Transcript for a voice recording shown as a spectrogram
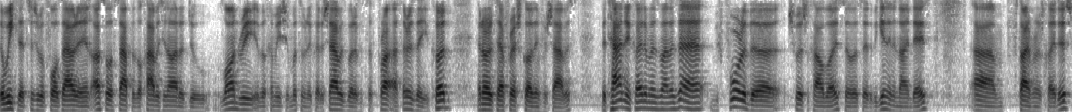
the week that Tisha B'Av falls out in, Asal Estapet, the Chavos, you're not allowed to do laundry, but if it's a, a, Thursday, you could, in order to have fresh clothing for Shabbos. The Tanya Kaidim is Manazeh, before the Shua Shechal so let's say the beginning of the nine days, um, starting from Rosh Chodesh,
